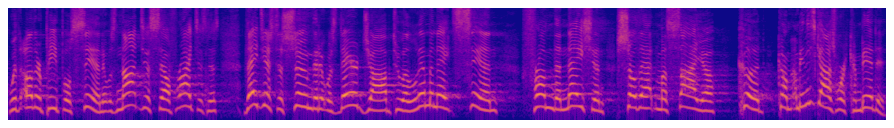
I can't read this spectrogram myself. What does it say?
with other people's sin. It was not just self righteousness, they just assumed that it was their job to eliminate sin from the nation so that Messiah could come. I mean, these guys were committed,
